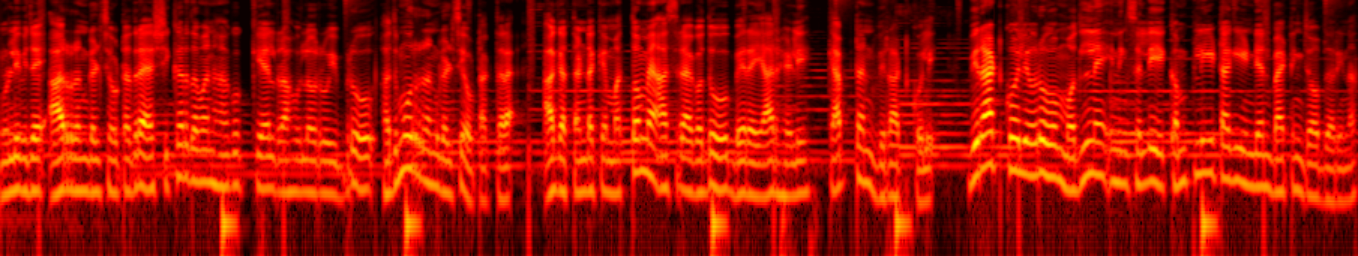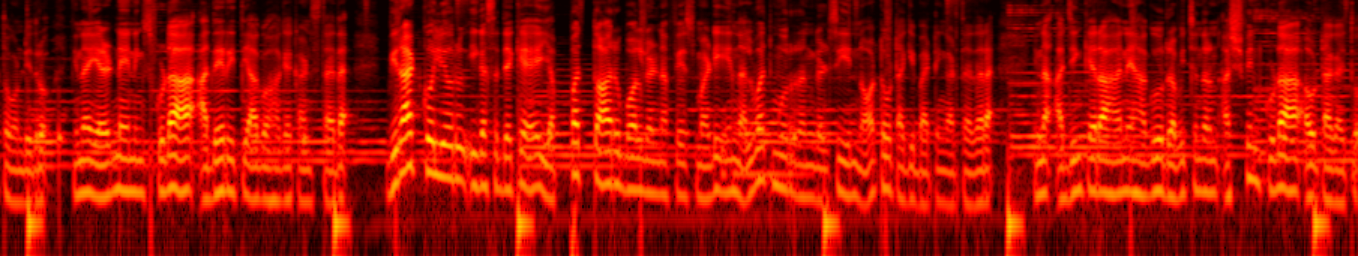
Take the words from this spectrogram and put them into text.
ಮುರಳಿ ವಿಜಯ್ ಆರು ರನ್ ಗಳಿಸಿ ಔಟ್ ಆದ್ರೆ ಶಿಖರ್ ಧವನ್ ಹಾಗೂ ಕೆ ಎಲ್ ರಾಹುಲ್ ಅವರು ಇಬ್ರು ಹದಿಮೂರು ರನ್ ಗಳಿಸಿ ಔಟ್ ಆಗ್ತಾರೆ. ಆಗ ತಂಡಕ್ಕೆ ಮತ್ತೊಮ್ಮೆ ಆಸರೆ ಆಗೋದು ಬೇರೆ ಯಾರು ಹೇಳಿ? ಕ್ಯಾಪ್ಟನ್ ವಿರಾಟ್ ಕೊಹ್ಲಿ. ವಿರಾಟ್ ಕೊಹ್ಲಿ ಅವರು ಮೊದಲನೇ ಇನ್ನಿಂಗ್ಸ್ ಅಲ್ಲಿ ಕಂಪ್ಲೀಟ್ ಆಗಿ ಇಂಡಿಯನ್ ಬ್ಯಾಟಿಂಗ್ ಜವಾಬ್ದಾರಿನ ತಗೊಂಡಿದ್ರು. ಇನ್ನು ಎರಡನೇ ಇನ್ನಿಂಗ್ಸ್ ಕೂಡ ಅದೇ ರೀತಿ ಆಗೋ ಹಾಗೆ ಕಾಣಿಸ್ತಾ ಇದೆ. ವಿರಾಟ್ ಕೊಹ್ಲಿ ಅವರು ಈಗ ಸದ್ಯಕ್ಕೆ ಎಪ್ಪತ್ತಾರು ಬಾಲ್ಗಳನ್ನ ಫೇಸ್ ಮಾಡಿ ನಲವತ್ಮೂರು ರನ್ ಗಳಿಸಿ ನಾಟ್ ಔಟ್ ಆಗಿ ಬ್ಯಾಟಿಂಗ್ ಆಡ್ತಾ ಇದ್ದಾರೆ. ಇನ್ನು ಅಜಿಂಕ್ಯ ರಹಾನೆ ಹಾಗೂ ರವಿಚಂದ್ರನ್ ಅಶ್ವಿನ್ ಕೂಡ ಔಟ್ ಆಗಾಯ್ತು.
